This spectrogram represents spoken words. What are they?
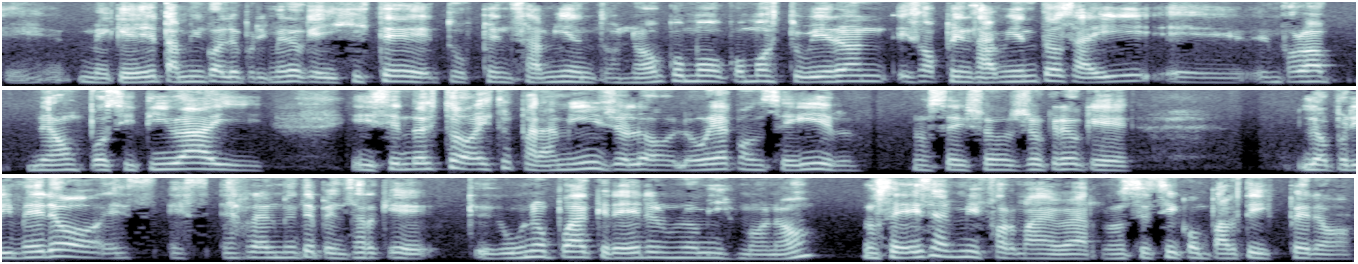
eh, me quedé también con lo primero que dijiste, tus pensamientos, ¿no? Cómo, cómo estuvieron esos pensamientos ahí eh, en forma, digamos, positiva y, diciendo esto, esto es para mí, yo lo, voy a conseguir. No sé, yo, yo creo que lo primero es, es, realmente pensar que, que, uno pueda creer en uno mismo, ¿no? No sé, esa es mi forma de ver, no sé si compartís, pero...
